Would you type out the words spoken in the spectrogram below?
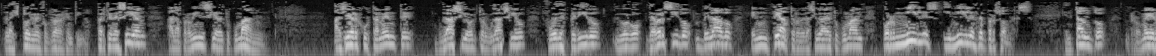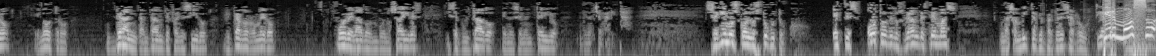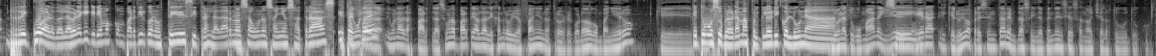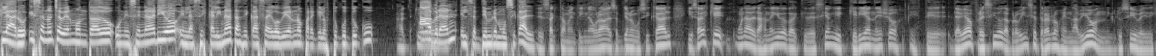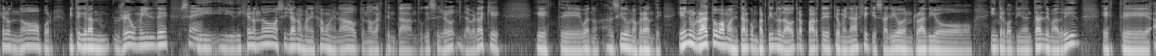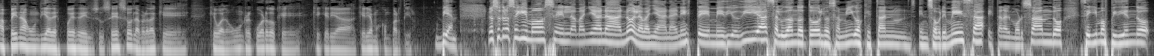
la historia del folclore argentino. Pertenecían a la provincia de Tucumán. Ayer justamente Bulacio, Héctor Bulacio, fue despedido luego de haber sido velado en un teatro de la ciudad de Tucumán por miles y miles de personas. En tanto, Romero, el otro gran cantante fallecido, Ricardo Romero, fue velado en Buenos Aires y sepultado en el cementerio de la Chacarita. Seguimos con los tucutucu. Este es otro de los grandes temas, una zambita que pertenece a Robustier. Qué hermoso recuerdo. La verdad que queríamos compartir con ustedes y trasladarnos a unos años atrás. Esta Esto es fue una de, la- una de las partes. La segunda parte habla Alejandro Villafañe, nuestro recordado compañero, que, que tuvo su programa folclórico Luna. Luna Tucumana y Sí. él era el que lo iba a presentar en Plaza Independencia esa noche a los Tucutucu. Claro, esa noche habían montado un escenario en las escalinatas de Casa de Gobierno para que los tucutucu Abran el septiembre musical. Exactamente, inauguraba el septiembre musical y sabes que una de las anécdotas que decían que querían ellos, este, le había ofrecido la provincia traerlos en avión inclusive y dijeron no, por, viste que eran re humildes Sí. y, y dijeron no, si ya nos manejamos en auto, no gasten tanto, qué sé yo, y la verdad que este, bueno, han sido unos grandes. En un rato vamos a estar compartiendo la otra parte de este homenaje que salió en Radio Intercontinental de Madrid, este, apenas un día después del suceso, la verdad que, bueno, un recuerdo que, que quería, queríamos compartir. Bien, nosotros seguimos en la mañana, no en la mañana, en este mediodía, saludando a todos los amigos que están en sobremesa, están almorzando, seguimos pidiendo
